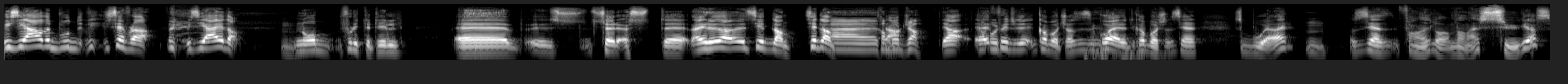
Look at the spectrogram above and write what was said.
Hvis jeg hadde bodd Se for deg, da. Hvis jeg da nå flytter til eh, sørøst eh, Nei, si et land. Si et land. Eh, Kambodsja. Ja, jeg flytter til Kambodsja, så går jeg rundt i Kambodsja, så, jeg, så bor jeg der. Og så sier jeg faen, det landet her suger, ass.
